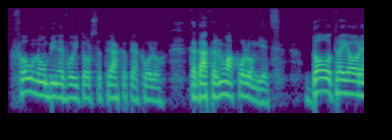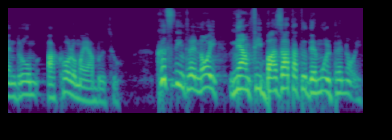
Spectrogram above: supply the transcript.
fă un om binevoitor să treacă pe acolo, că dacă nu, acolo îngheți. Două, trei ore în drum, acolo mă ia bâțul. Câți dintre noi ne-am fi bazat atât de mult pe noi?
